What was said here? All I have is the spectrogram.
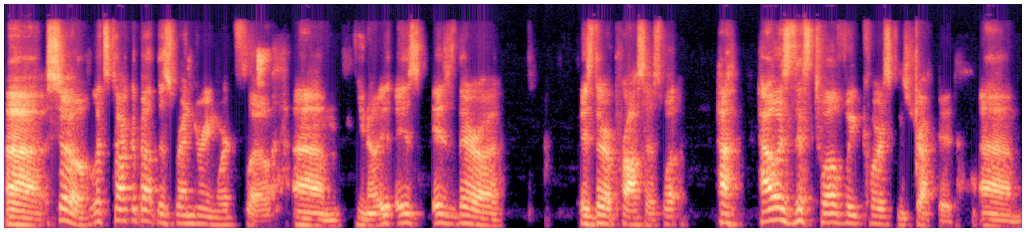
Uh, so let's talk about this rendering workflow. Um, you know, is is there a is there a process? What how how is this 12 week course constructed? Um,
